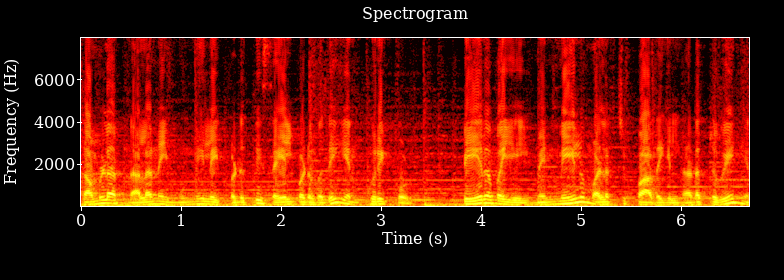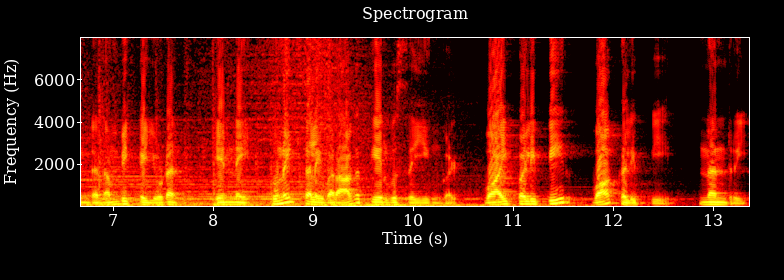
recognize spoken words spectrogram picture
தமிழர் நலனை முன்னிலைப்படுத்தி செயல்படுவதே என் குறிக்கோள். பேரவையை மென்மேலும் வளர்ச்சி பாதையில் நடத்துவேன் என்ற நம்பிக்கையுடன் என்னை துணைத் தலைவராக தேர்வு செய்யுங்கள். வாய்ப்பளிப்பீர் வாக்களிப்பீர். நன்றி.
